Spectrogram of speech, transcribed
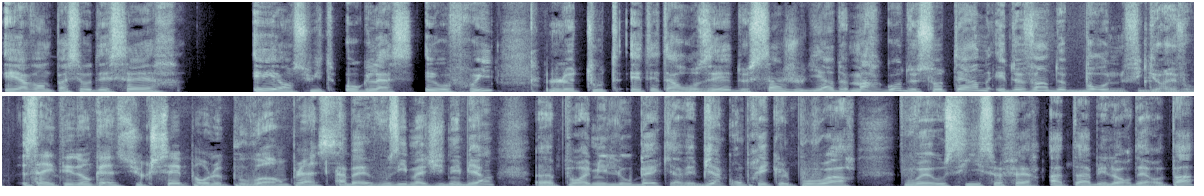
Et avant de passer au dessert, et ensuite aux glaces et aux fruits. Le tout était arrosé de Saint-Julien, de Margot, de Sauterne et de vin de Beaune, figurez-vous. Ça a été donc un succès pour le pouvoir en place. Ah ben, vous imaginez bien, euh, pour Émile Loubet qui avait bien compris que le pouvoir pouvait aussi se faire à table et lors des repas.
